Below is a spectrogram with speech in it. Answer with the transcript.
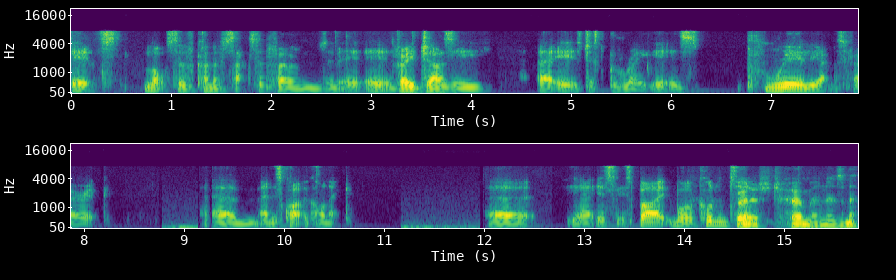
it's lots of kind of saxophones and it, it's very jazzy uh, it is just great it is really atmospheric um, and it's quite iconic uh, yeah it's, it's by well according to Bernard Herrmann, isn't it?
